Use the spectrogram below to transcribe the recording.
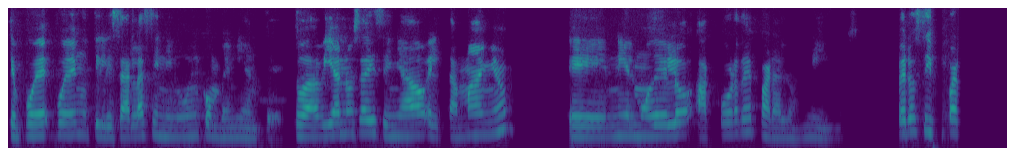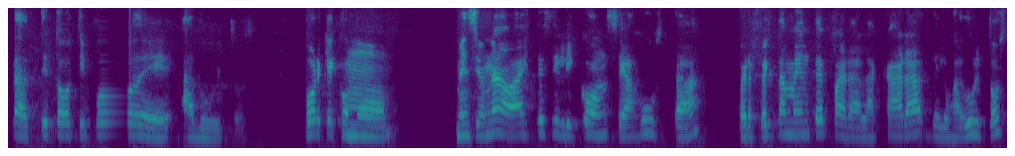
que pueden utilizarla sin ningún inconveniente. Todavía no se ha diseñado el tamaño eh, ni el modelo acorde para los niños, pero sí para todo tipo de adultos. Porque como mencionaba, este silicón se ajusta perfectamente para la cara de los adultos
